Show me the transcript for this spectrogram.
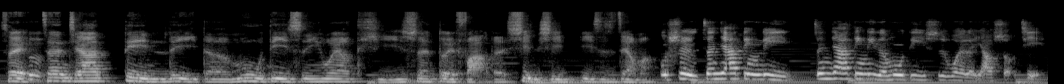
所以增加定力的目的是因为要提升对法的信心，意思是这样吗？不是，增加定力，增加定力的目的是为了要守戒。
